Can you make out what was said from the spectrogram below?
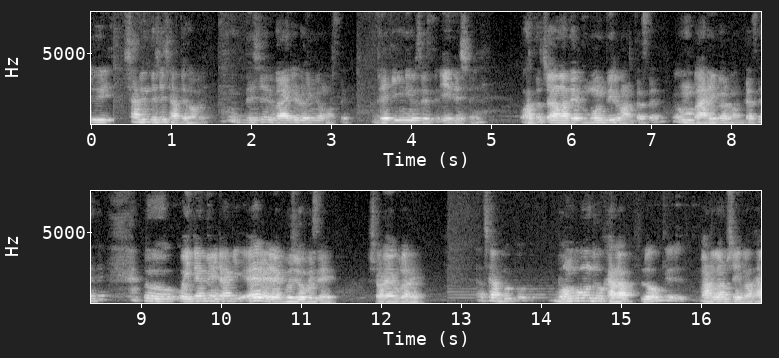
যদি স্বাধীন দেশে ছাড়তে হবে। দেশের বাইরে রোহিঙ্গা মরছে। ব্রেকিং নিউজ এই দেশে। অথচ আমাদের মন্দির ভাঙতেছে বাড়িঘর ভাঙতেছে। তো ওই টাইমে এটা কি গুজব হয়েছে সরাই গুলারে আচ্ছা বঙ্গবন্ধু খারাপ লোক মানলাম সেই কথা।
